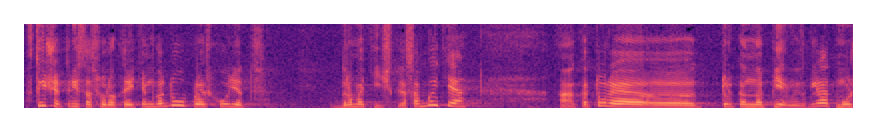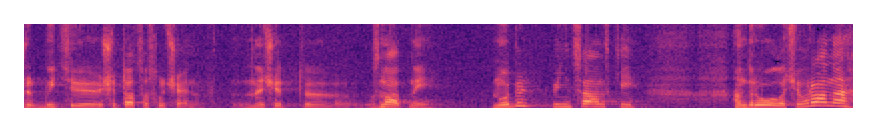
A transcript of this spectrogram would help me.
В 1343 году происходит драматическое событие, э, которое э, только на первый взгляд может быть э, считаться случайным. Значит, знатный Нобель венецианский Андреола Чеврана,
